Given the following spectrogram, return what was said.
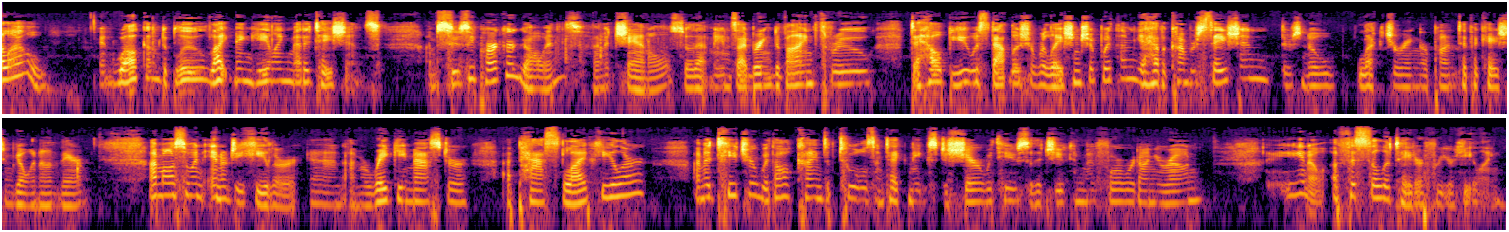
Hello, and welcome to Blue Lightning Healing Meditations. I'm Susie Parker Goins. I'm a channel, so that means I bring divine through to help you establish a relationship with them. You have a conversation, there's no lecturing or pontification going on there. I'm also an energy healer, and I'm a Reiki master, a past life healer. I'm a teacher with all kinds of tools and techniques to share with you so that you can move forward on your own you know, a facilitator for your healing.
